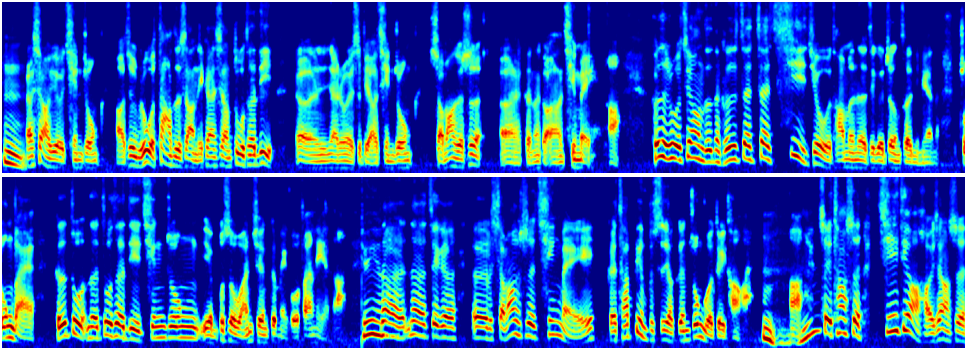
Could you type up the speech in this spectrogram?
嗯，然后下个又有亲中啊，就如果大致上你看像杜特地，呃，人家认为是比较亲中，小马可仕，呃，可能搞上亲美啊。可是如果这样子呢？可是在，在在细究他们的这个政策里面呢，钟摆。可是杜那杜特地亲中也不是完全跟美国翻脸啊。对呀。那那这个呃，小马可仕亲美，可是他并不是要跟中国对抗啊。嗯啊，所以他是基调好像是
